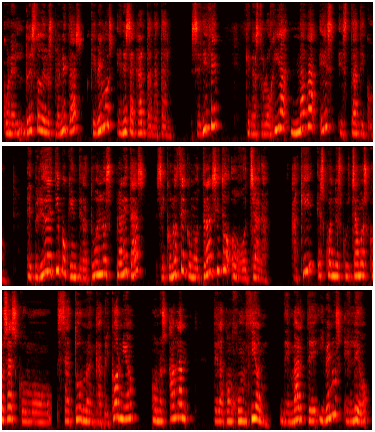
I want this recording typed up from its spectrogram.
con el resto de los planetas que vemos en esa carta natal. Se dice que en astrología nada es estático. El periodo de tiempo que interactúan los planetas se conoce como tránsito o gochara. Aquí es cuando escuchamos cosas como Saturno en Capricornio o nos hablan de la conjunción de Marte y Venus en Leo.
